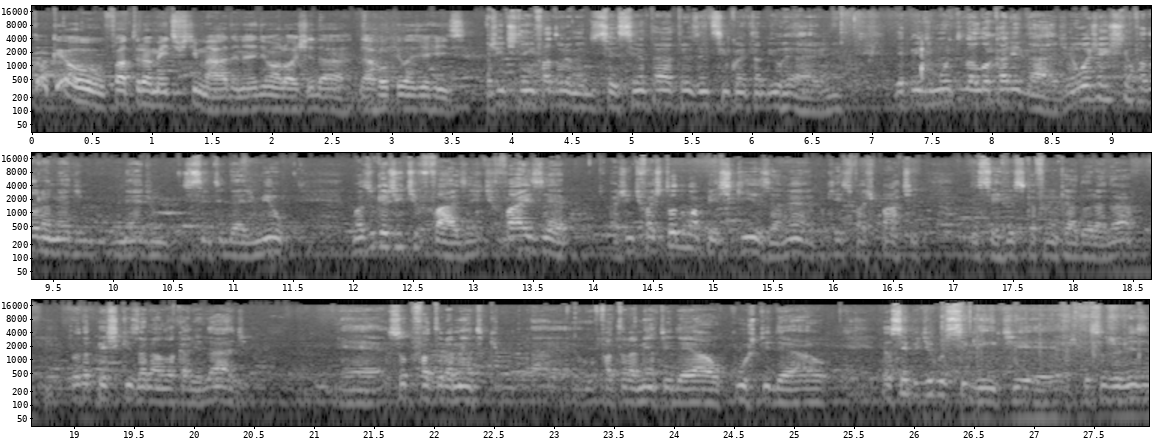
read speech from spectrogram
qual que é o faturamento estimado né, de uma loja da, da Hope Lingeries? A gente tem faturamento de 60 a 350 mil reais, né? Depende muito da localidade. Hoje a gente tem um faturamento médio de 110 mil, mas o que a gente faz? A gente faz é, a gente faz toda uma pesquisa, né? Porque isso faz parte do serviço que a franqueadora dá, toda pesquisa na localidade é, sobre o faturamento, é, o faturamento ideal, o custo ideal. Eu sempre digo o seguinte, é, as pessoas às vezes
